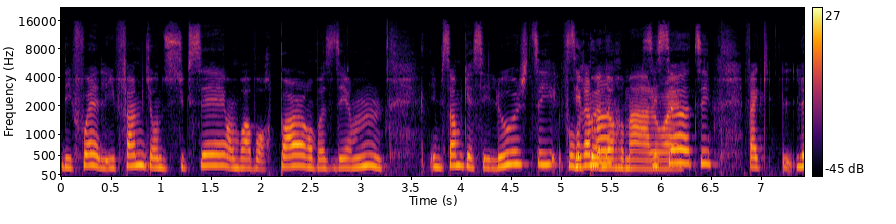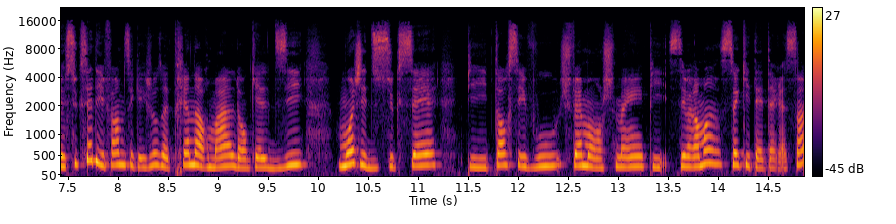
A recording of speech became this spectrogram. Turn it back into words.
des fois, les femmes qui ont du succès, on va avoir peur, on va se dire, Hum, il me semble que c'est louche, tu sais. C'est pas normal, C'est ouais. ça, tu sais. Fait que le succès des femmes, c'est quelque chose de très normal. Donc, elle dit, moi, j'ai du succès, puis torsez-vous, je fais mon chemin, puis c'est vraiment ça qui est intéressant.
